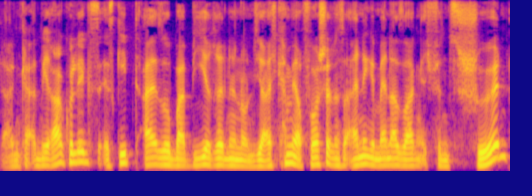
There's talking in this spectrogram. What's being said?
Danke an Miraculix. Es gibt also Barbierinnen und ja, ich kann mir auch vorstellen, dass einige Männer sagen, ich finde es schön,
